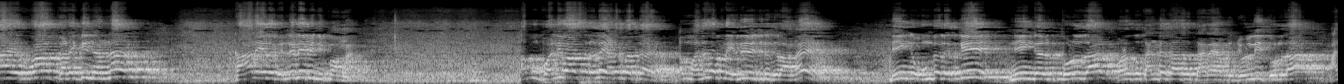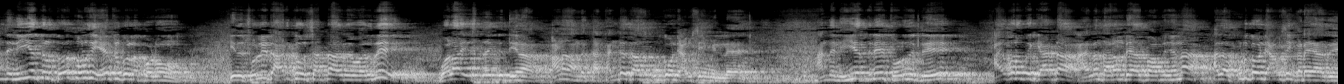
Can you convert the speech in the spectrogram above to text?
ஆயிரம் ரூபாய் கிடைக்கும் சொன்னா காலையில் வெள்ளனே போய் நிற்பாங்க அப்போ பள்ளிவாசல்ல இடம் பத்தாது அப்ப எழுதி வச்சிருக்கிறாங்க. நீங்க உங்களுக்கு நீங்கள் தொழுதால் உனக்கு தங்க காசு தரேன் அப்படின்னு சொல்லி தொழுதா அந்த நீயத்தில் தொழு தொழுகை ஏற்றுக்கொள்ளப்படும். இதை சொல்லிட்டு அடுத்த ஒரு சட்டம் அது வருது ஒலா இஸ்தக்கு தீனார். ஆனால் அந்த தங்க காசு கொடுக்க வேண்டிய அவசியம் இல்லை. அந்த நீயத்திலே தொழுதுட்டு அதுக்கப்புறம் போய் கேட்டா அதெல்லாம் தர முடியாதுப்பா அப்படின்னு சொன்னா அதை கொடுக்க வேண்டிய அவசியம் கிடையாது.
